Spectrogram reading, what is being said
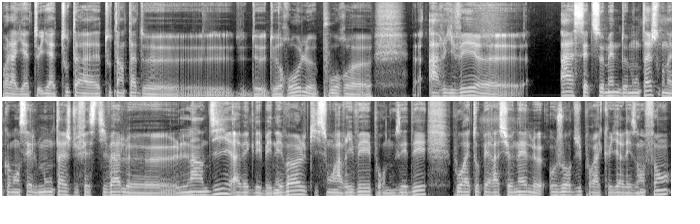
Voilà, il y a, tout, un tas de, rôles pour arriver euh, à cette semaine de montage, qu'on a commencé le montage du festival euh, lundi avec des bénévoles qui sont arrivés pour nous aider, pour être opérationnels aujourd'hui pour accueillir les enfants.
